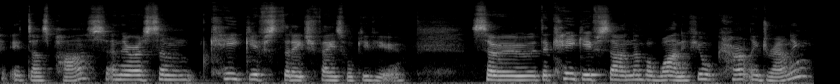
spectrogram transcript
it does pass. And there are some key gifts that each phase will give you. So, the key gifts are number one, if you're currently drowning,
